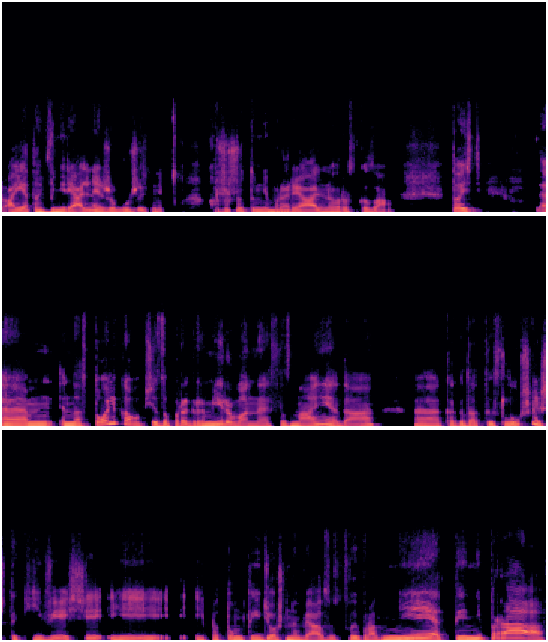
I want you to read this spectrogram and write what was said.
а я там в нереальной живу жизни. Хорошо, что ты мне mm-hmm. про реальную рассказал. То есть эм, настолько вообще запрограммированное сознание, да, когда ты слушаешь такие вещи, и, и потом ты идешь навязывать свою правду. Нет, ты не прав.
